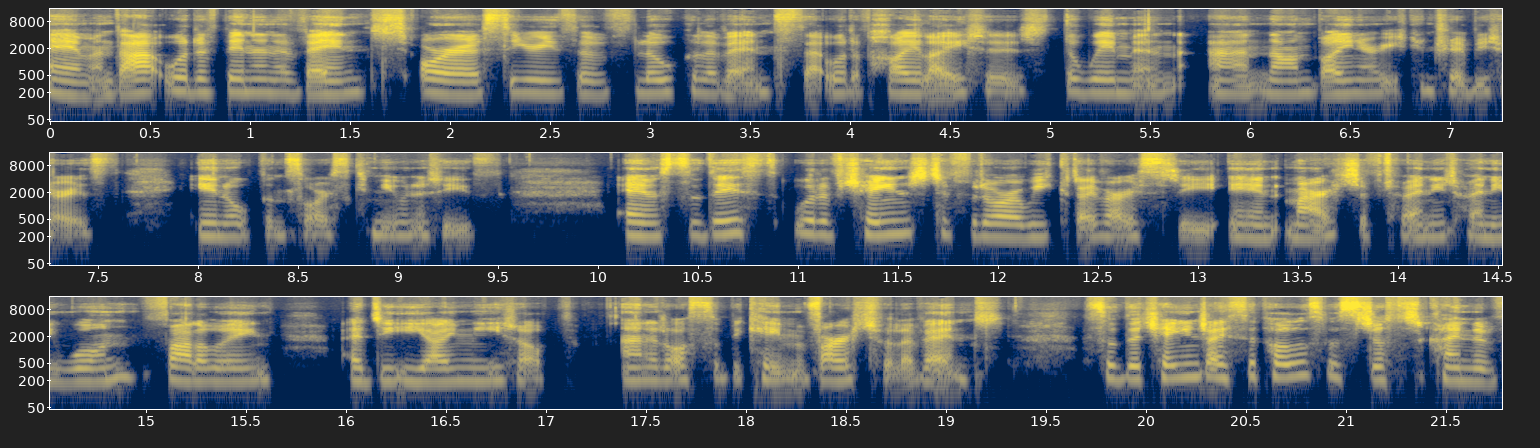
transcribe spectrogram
Um, and that would have been an event or a series of local events that would have highlighted the women and non-binary contributors in open source communities. Um, so this would have changed to Fedora Week Diversity in March of 2021 following a DEI meetup and it also became a virtual event. So the change, I suppose, was just to kind of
